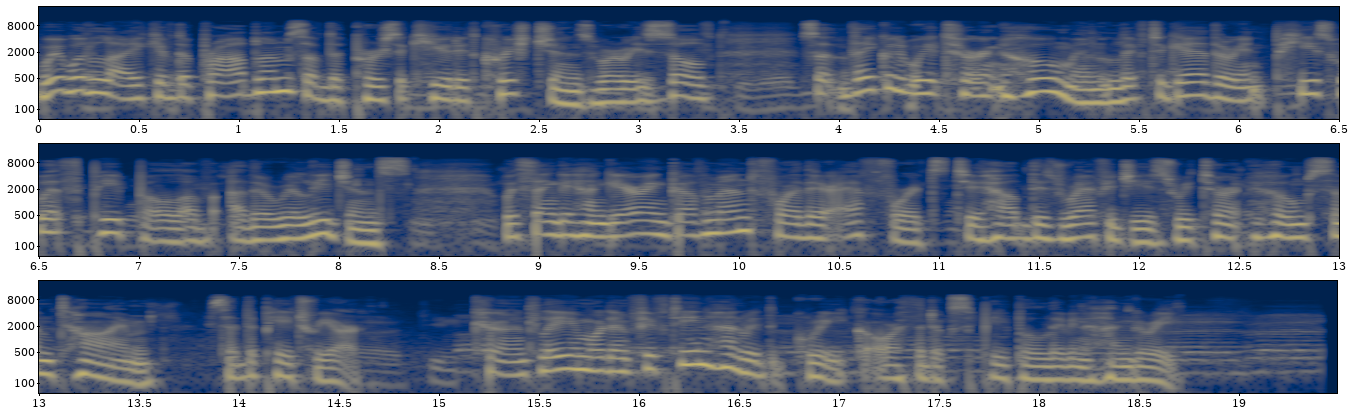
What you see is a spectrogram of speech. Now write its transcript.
We would like if the problems of the persecuted Christians were resolved so they could return home and live together in peace with people of other religions. We thank the Hungarian government for their efforts to help these refugees return home sometime, said the patriarch. Currently, more than 1,500 Greek Orthodox people live in Hungary.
